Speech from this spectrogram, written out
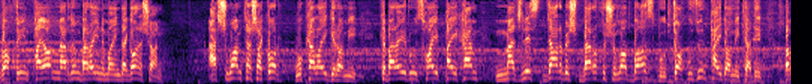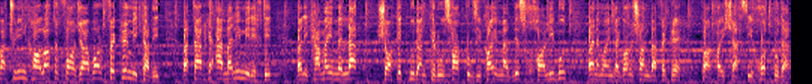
و آخرین پیام مردم برای نمایندگانشان. از شما هم تشکر وکلای گرامی که برای روزهای پیکم مجلس دربش برخ شما باز بود تا حضور پیدا می کردید و به چنین حالات فاجعه بار فکر می کردید و طرح عملی می ریختید ولی همه ملت شاهد بودند که روزها کرزیک های مجلس خالی بود و نمایندگانشان به فکر کارهای شخصی خود بودند.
